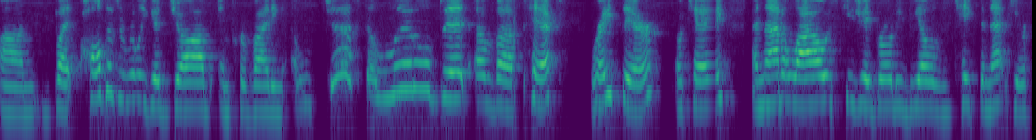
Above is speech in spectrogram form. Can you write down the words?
Um, but Holl does a really good job in providing a, just a little bit of a pick right there, okay? And that allows TJ Brodie to be able to take the net here.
